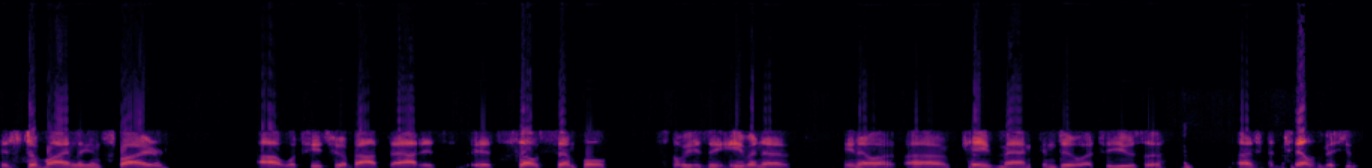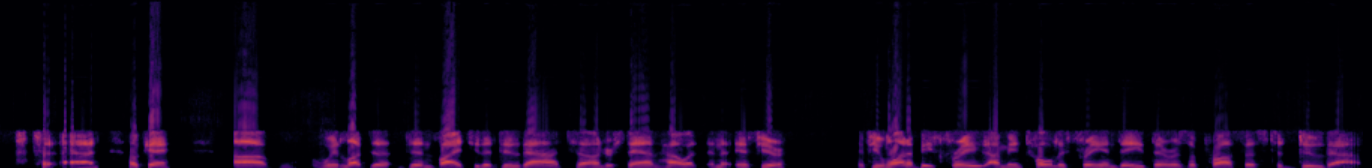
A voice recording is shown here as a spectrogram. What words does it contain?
it's divinely inspired. Uh, we'll teach you about that. It's it's so simple, so easy. Even a you know a, a caveman can do it. To use a, a television ad. Okay, uh, we'd love to, to invite you to do that to understand how it. And if you're if you want to be free, I mean totally free indeed. There is a process to do that.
